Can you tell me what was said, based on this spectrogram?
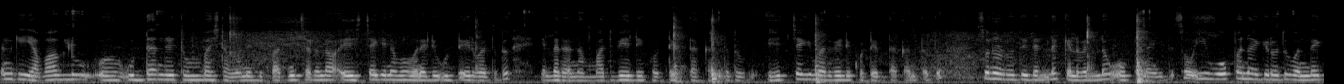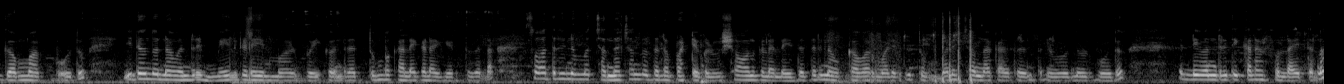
ನನಗೆ ಯಾವಾಗಲೂ ವುಡ್ ಅಂದರೆ ತುಂಬ ಇಷ್ಟ. ಮನೆಯಲ್ಲಿ ಫರ್ನಿಚರ್ ಎಲ್ಲ ಹೆಚ್ಚಾಗಿ ನಮ್ಮ ಮನೆಯಲ್ಲಿ ವುಡ್ ಇರುವಂಥದ್ದು, ಎಲ್ಲ ನನ್ನ ಮದುವೆಯಲ್ಲಿ ಕೊಟ್ಟಿರ್ತಕ್ಕಂಥದ್ದು, ಹೆಚ್ಚಾಗಿ ಮದುವೆಯಲ್ಲಿ ಕೊಟ್ಟಿರ್ತಕ್ಕಂಥದ್ದು. ಸೊ ನೋಡ್ಬೋದು, ಇದೆಲ್ಲ ಕೆಲವೆಲ್ಲ ಓಪನ್ ಆಗಿದೆ. ಸೊ ಈ ಓಪನ್ ಆಗಿರೋದು ಒಂದೇ ಗಮ್ ಹಾಕ್ಬೋದು ಇದೊಂದು ನಾವಂದರೆ ಮೇಲ್ಗಡೆ ಏನು ಮಾಡಬೇಕು ಅಂದರೆ ಅದು ತುಂಬ ಕಲೆಗಳಾಗಿರ್ತದಲ್ಲ. ಸೊ ಅದರಲ್ಲಿ ನಮ್ಮ ಚಂದ ಚಂದದೆಲ್ಲ ಬಟ್ಟೆಗಳು, ಶಾಲ್ಗಳೆಲ್ಲ ಇದ್ದರೆ ನಾವು ಕವರ್ ಮಾಡಿದರೆ ತುಂಬಾ ಚೆಂದ ಕಾಣ್ತದೆ ಅಂತ ನೀವು ನೋಡ್ಬೋದು. ಇಲ್ಲಿ ಒಂದು ರೀತಿ ಕಲರ್ಫುಲ್ ಆಯ್ತಲ್ಲ.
